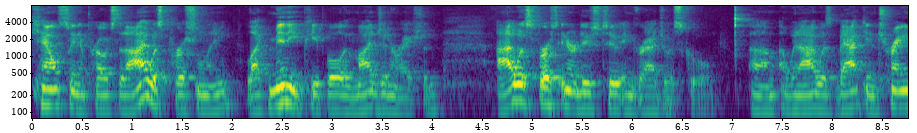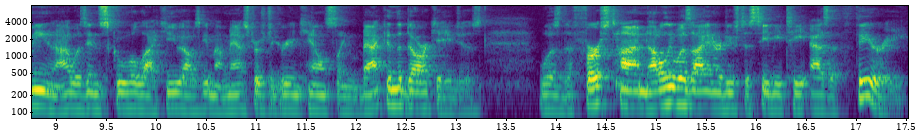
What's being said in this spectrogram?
counseling approach that I was personally, like many people in my generation, I was first introduced to in graduate school. Um, when I was back in training and I was in school like you, I was getting my master's degree in counseling back in the dark ages, was the first time not only was I introduced to CBT as a theory,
